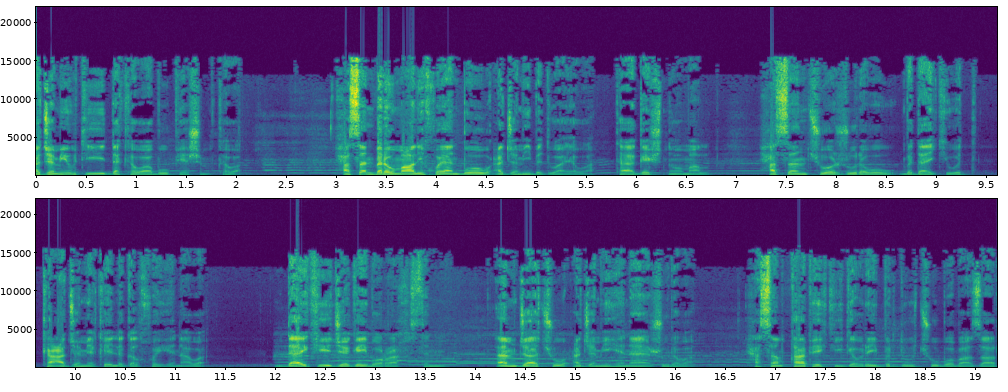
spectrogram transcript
عجەمی وتی دەکەوا بوو پێشم بکەوە حەسەن بەرەو ماڵی خۆیان بۆ و عجەمی بدوایەوە تا گەشتنەوە ماڵ حەسەن چووە ژوورەوە و بەدایکی وت کە عەجەمیەکەی لەگەڵ خۆی هێناوە دایکی جێگەی بۆ ڕاخستن ئەمجا چوو عەجەمی هێنایە ژوورەوە حەسەن قاپێکی گەورەی برد و چوو بۆ بازار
